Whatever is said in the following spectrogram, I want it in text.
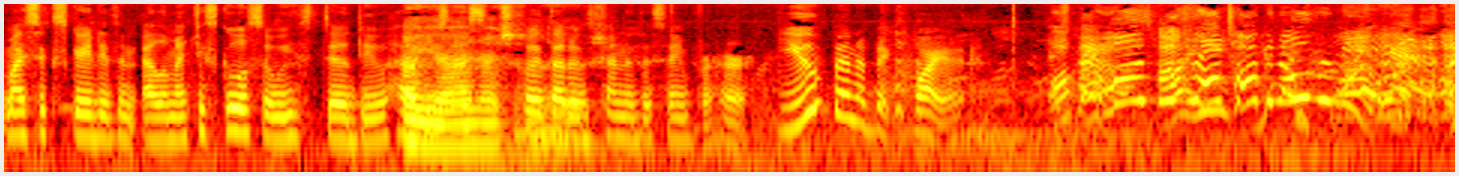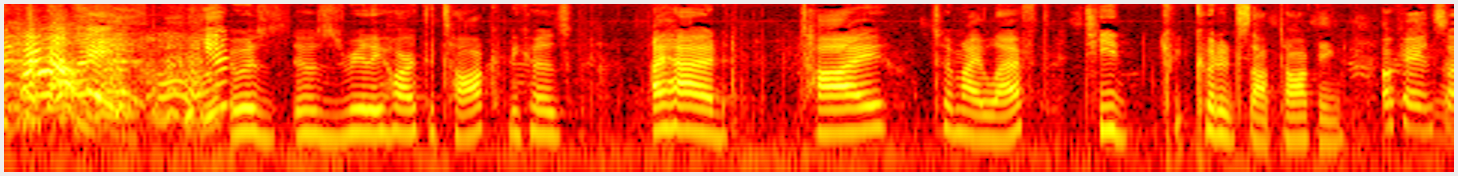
My sixth grade is in elementary school, so we still do have Oh, have yeah, I recess. know so I thought it was kind of the same for her. You've been a bit quiet. Okay, well, it's because you're all talking over me. It was it was really hard to talk because I had Ty to my left. T c- couldn't stop talking. Okay, and so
